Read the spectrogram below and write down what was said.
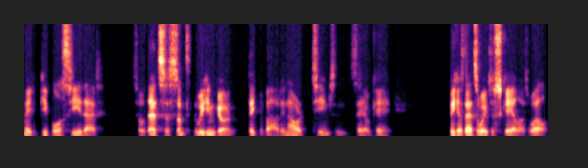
make people see that? So that's just something that we can go and think about in our teams and say, okay, because that's a way to scale as well.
